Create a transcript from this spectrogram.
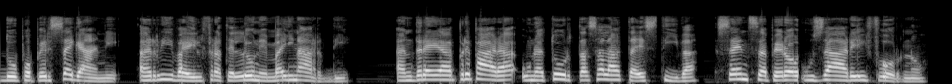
dopo Persegani, arriva il fratellone Mainardi. Andrea prepara una torta salata estiva, senza però usare il forno.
